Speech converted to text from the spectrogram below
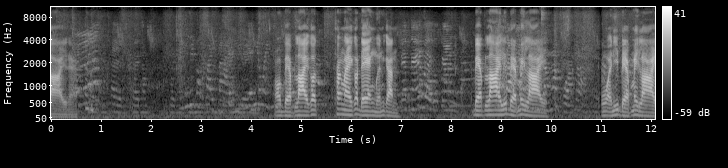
ลายนะอ๋อแบบลายก็ข้างในก็แดงเหมือนกัน แบบไหนอร่อยกว่ากันแบบลายหรือแบบไม่ลายมากกว่าโอ้อันนี้แบบไม่ลาย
